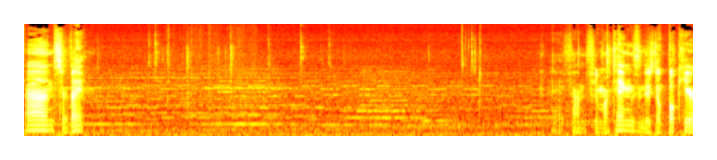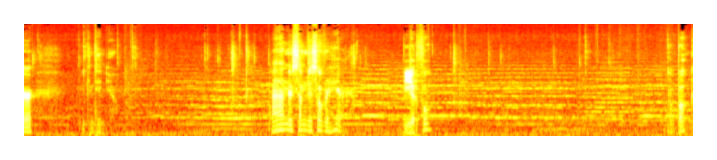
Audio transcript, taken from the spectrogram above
And survey. Things, and there's no book here. We continue. And there's some just over here. Beautiful. No book.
